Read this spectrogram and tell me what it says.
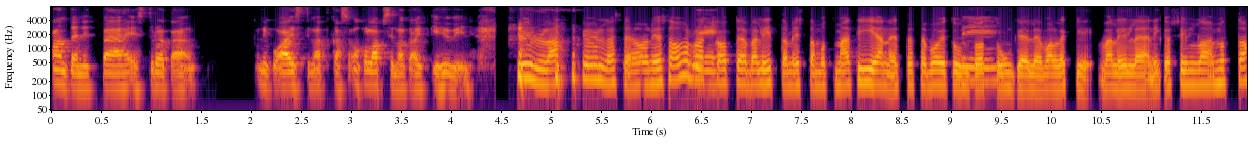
antennit päähän ja sitten ruvetaan niin kuin aistimat kanssa, onko lapsilla kaikki hyvin. kyllä, kyllä se on. Ja se on Niin. rakkautta ja välittämistä, mutta mä tiedän, että se voi tuntua Niin. tunkeilevallekin välillä ja niin sillä lailla, mutta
